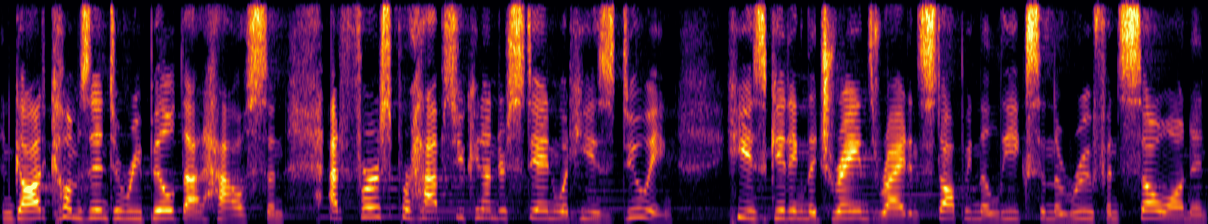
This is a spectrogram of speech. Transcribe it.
And God comes in to rebuild that house. And at first, perhaps you can understand what He is doing. He is getting the drains right and stopping the leaks in the roof and so on. And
